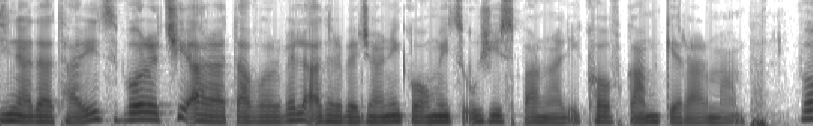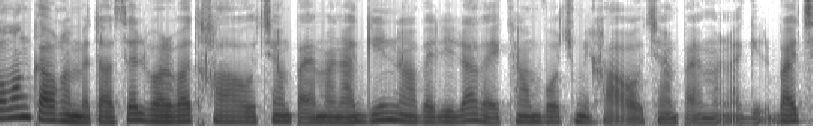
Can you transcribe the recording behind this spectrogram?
զինադադարից, որը չի արատավորվել Ադրբեջանի կողմից ուժի սպառնալիքով կամ կիրառմամբ։ Ոմանք կարող են մտածել, որ վատ խաղաղության պայմանագիրն ավելի լավ է, քան ոչ մի խաղաղության պայմանագիր, բայց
